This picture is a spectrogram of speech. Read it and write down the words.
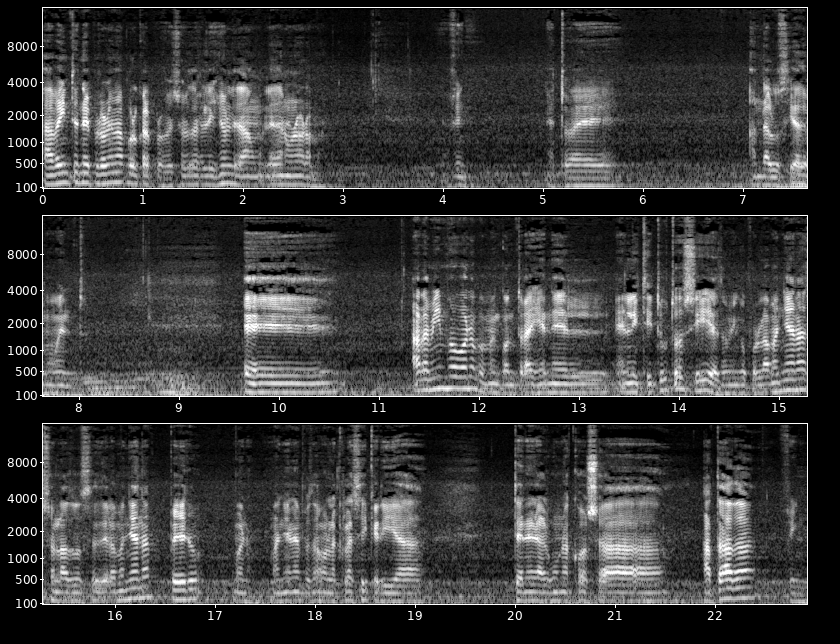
a 20 no hay problema porque al profesor de religión le dan, le dan una hora más. En fin, esto es Andalucía de momento. Eh, ahora mismo, bueno, pues me encontráis en el, en el instituto, sí, es domingo por la mañana, son las 12 de la mañana, pero bueno, mañana empezamos la clase y quería tener algunas cosas atadas, en fin,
